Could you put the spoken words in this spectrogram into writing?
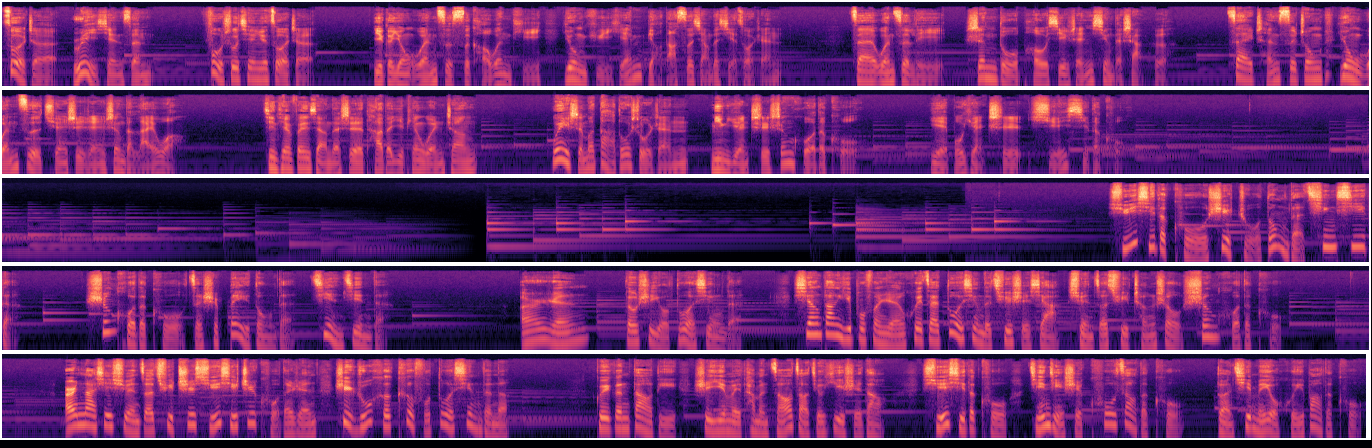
作者瑞先森，复书签约作者，一个用文字思考问题、用语言表达思想的写作人，在文字里深度剖析人性的善恶，在沉思中用文字诠释人生的来往。今天分享的是他的一篇文章：为什么大多数人宁愿吃生活的苦，也不愿吃学习的苦？学习的苦是主动的、清晰的，生活的苦则是被动的、渐进的。而人都是有惰性的，相当一部分人会在惰性的驱使下选择去承受生活的苦。而那些选择去吃学习之苦的人是如何克服惰性的呢？归根到底，是因为他们早早就意识到，学习的苦仅仅是枯燥的苦。短期没有回报的苦，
